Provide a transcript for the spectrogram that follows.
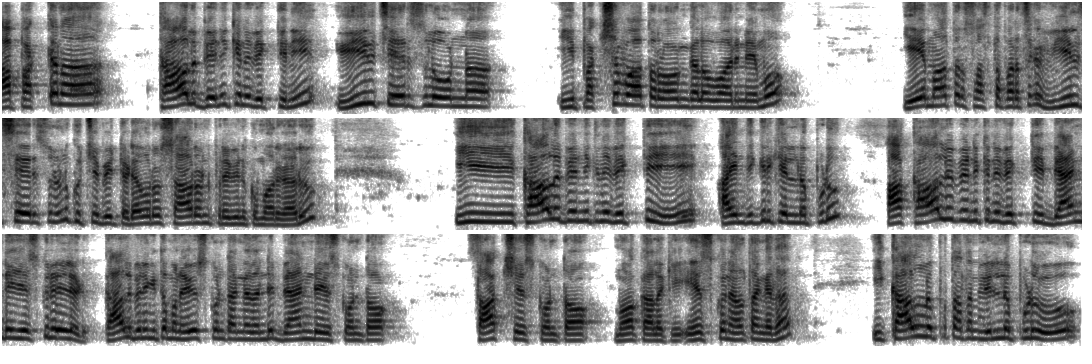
ఆ పక్కన కాలు బెనికిన వ్యక్తిని వీల్ చైర్స్లో ఉన్న ఈ పక్షవాత రోగం గల వారినేమో ఏమాత్రం స్వస్థపరచక వీల్ చైర్స్లను కూర్చోబెట్టాడు. ఎవరు? షారోన్ ప్రవీణ్ కుమార్ గారు. ఈ కాలు బెనికిన వ్యక్తి ఆయన దగ్గరికి వెళ్ళినప్పుడు ఆ కాలు బెనికిన వ్యక్తి బ్యాండేజ్ వేసుకుని వెళ్ళాడు. కాలు బెనికితే మనం వేసుకుంటాం కదండి బ్యాండేజ్ వేసుకుంటాం సాక్స్ వేసుకుంటాం మోకాలకి వేసుకొని వెళ్తాం కదా. ఈ కాలు నొప్పితో అతను వెళ్ళినప్పుడు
